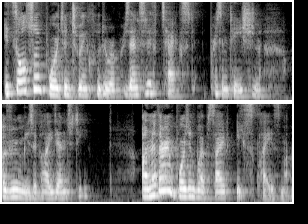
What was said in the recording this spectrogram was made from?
It's also important to include a representative text presentation of your musical identity. Another important website is Klezma,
